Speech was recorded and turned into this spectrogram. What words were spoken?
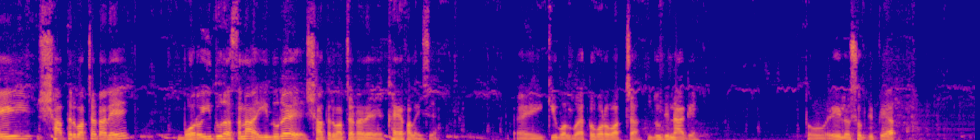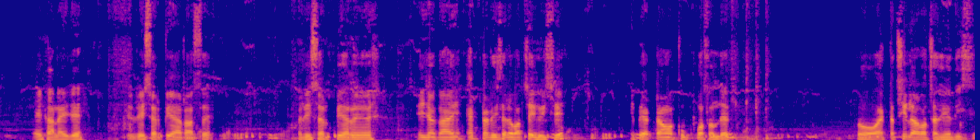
এই সাতের বাচ্চাটারে, বড় ইঁদুর আছে না, ইঁদুরে সাতের বাচ্চাটারে খাইয়ে ফেলাইছে। এই কি বলব, এত বড় বাচ্চা, দুদিন আগে। তো এই হলো সবজি পেয়ার। এখানে যে রেসার পেয়ার আছে। রেসার পেয়ারে এই জায়গায় একটা রেসারের বাচ্চাই হয়েছে এই পেয়ারটা আমার খুব পছন্দের। তো একটা চিলার বাচ্চা দিয়ে দিচ্ছি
